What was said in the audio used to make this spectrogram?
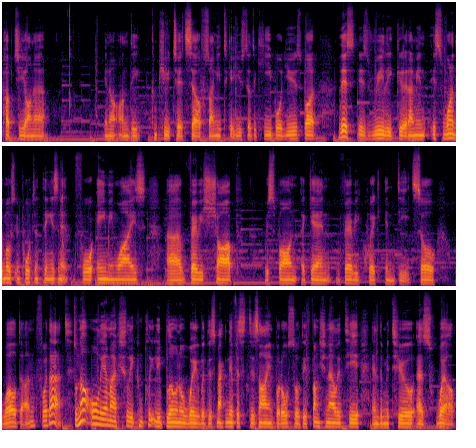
PUBG on a you know on the computer itself so I need to get used to the keyboard use but this is really good I mean it's one of the most important thing isn't it for aiming wise uh, very sharp respond again very quick indeed so well done for that. So not only am I actually completely blown away with this magnificent design, but also the functionality and the material as well.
